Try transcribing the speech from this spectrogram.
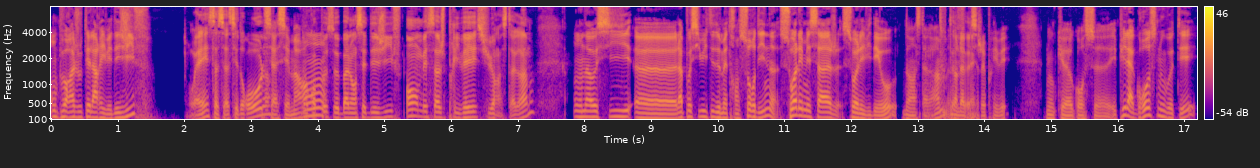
On peut rajouter l'arrivée des gifs. Ouais, ça c'est assez drôle. C'est assez Donc marrant. on peut se balancer des gifs en message privé sur Instagram. On a aussi euh, la possibilité de mettre en sourdine soit les messages, soit les vidéos dans Instagram, dans la messagerie privée. Donc, euh, grosse. euh, Et puis, la grosse nouveauté.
